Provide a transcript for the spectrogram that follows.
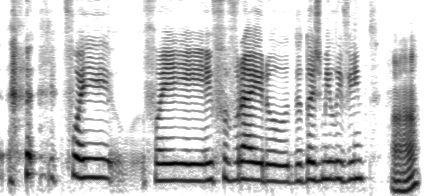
foi, foi em fevereiro de 2020. Aham. Uh -huh.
